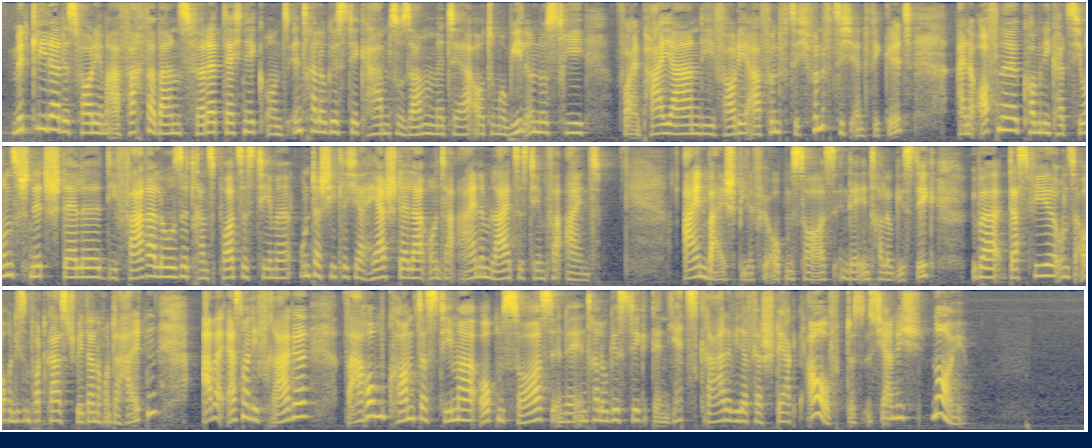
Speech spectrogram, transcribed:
Mitglieder des VDMA-Fachverbands Fördertechnik und Intralogistik haben zusammen mit der Automobilindustrie vor ein paar Jahren die VDA 5050 entwickelt, eine offene Kommunikationsschnittstelle, die fahrerlose Transportsysteme unterschiedlicher Hersteller unter einem Leitsystem vereint ein Beispiel für Open Source in der Intralogistik, über das wir uns auch in diesem Podcast später noch unterhalten. Aber erstmal die Frage, warum kommt das Thema Open Source in der Intralogistik denn jetzt gerade wieder verstärkt auf? Das ist ja nicht neu.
